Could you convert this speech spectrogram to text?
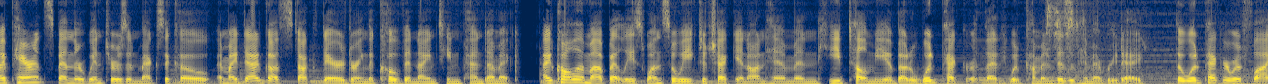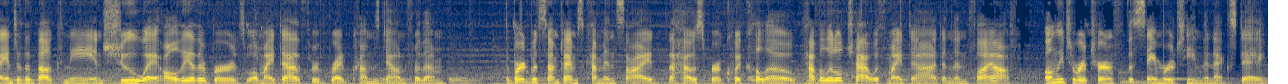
My parents spend their winters in Mexico, and my dad got stuck there during the COVID 19 pandemic. I'd call him up at least once a week to check in on him, and he'd tell me about a woodpecker that would come and visit him every day. The woodpecker would fly into the balcony and shoo away all the other birds while my dad threw breadcrumbs down for them. The bird would sometimes come inside the house for a quick hello, have a little chat with my dad, and then fly off, only to return for the same routine the next day.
